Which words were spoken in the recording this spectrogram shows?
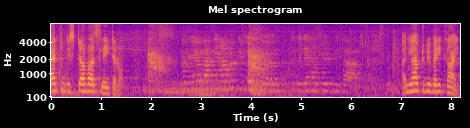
than to disturb us later on. And you have to be very kind.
